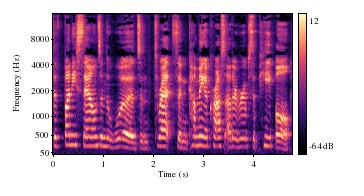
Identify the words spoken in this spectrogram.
the funny sounds in the woods and threats and coming across other groups of people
